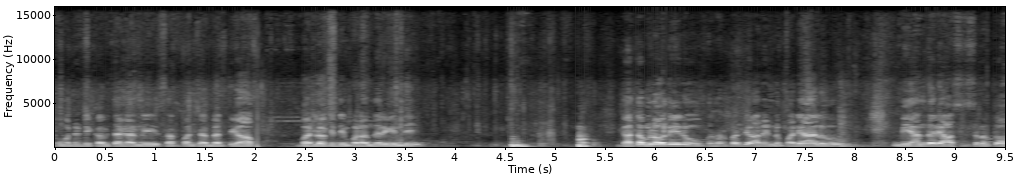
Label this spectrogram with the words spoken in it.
కొమరెడ్డి కవిత గారిని సర్పంచ్ అభ్యర్థిగా బరిలోకి దింపడం జరిగింది. గతంలో నేను ఉప సర్పంచ్గా రెండు పర్యాలు మీ అందరి ఆశీస్సులతో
